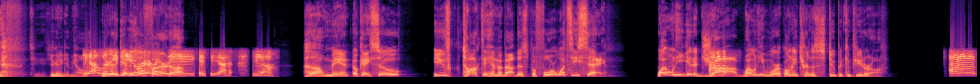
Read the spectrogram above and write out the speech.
Jeez, you're gonna get me all. yeah, you're gonna get me all fired up. Yeah, yeah. Oh man. Okay, so you've talked to him about this before. What's he say? Why won't he get a job? Why won't he work? Why won't he turn the stupid computer off? Um,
